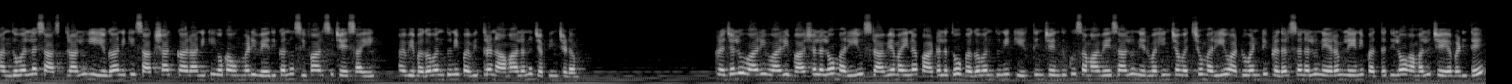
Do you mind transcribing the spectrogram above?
అందువల్ల శాస్త్రాలు ఈ యుగానికి సాక్షాత్కారానికి ఒక ఉమ్మడి వేదికను సిఫార్సు చేశాయి. అవి భగవంతుని పవిత్ర నామాలను జపించడం. ప్రజలు వారి వారి భాషలలో మరియు శ్రావ్యమైన పాటలతో భగవంతుని కీర్తించేందుకు సమావేశాలు నిర్వహించవచ్చు మరియు అటువంటి ప్రదర్శనలు నేరం లేని పద్ధతిలో అమలు చేయబడితే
